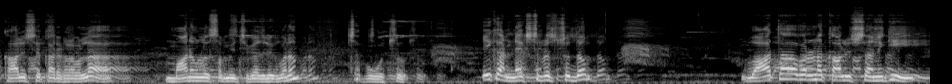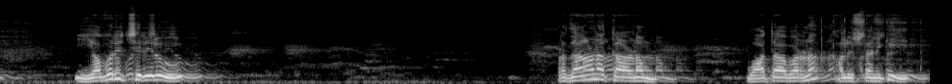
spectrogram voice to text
కాలుష్య కారకాల వల్ల మానవులకు సంబంధించిన వ్యాధులకు మనం చెప్పవచ్చు. ఇక నెక్స్ట్ ప్రశ్న చూద్దాం. వాతావరణ కాలుష్యానికి ఎవరి చర్యలు ప్రధాన కారణం? వాతావరణ కాలుష్యానికి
